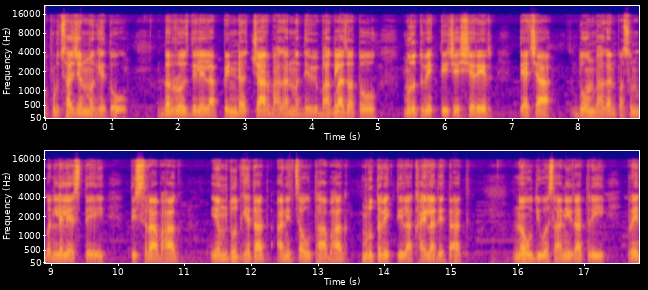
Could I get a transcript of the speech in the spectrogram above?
पुढचा जन्म घेतो. दररोज दिलेला पिंड चार भागांमध्ये विभागला जातो. मृत व्यक्तीचे शरीर त्याच्या दोन भागांपासून बनलेले असते. तिसरा भाग यमदूत घेतात आणि चौथा भाग मृत व्यक्तीला खायला देतात. नऊ दिवस आणि रात्री प्रेत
